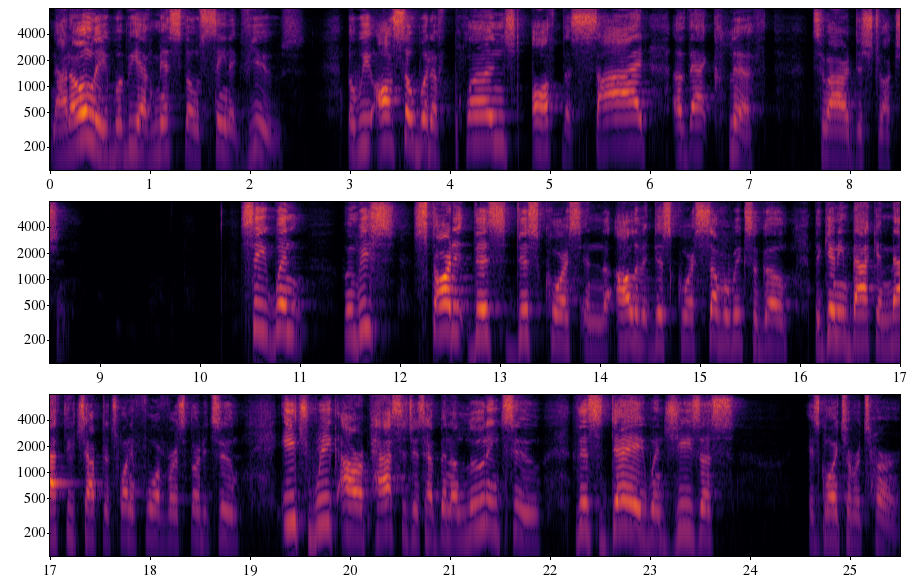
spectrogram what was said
not only would we have missed those scenic views, but we also would have plunged off the side of that cliff to our destruction. See, when, when we started this discourse in the Olivet Discourse several weeks ago, beginning back in Matthew chapter 24, verse 32, each week our passages have been alluding to this day when Jesus is going to return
